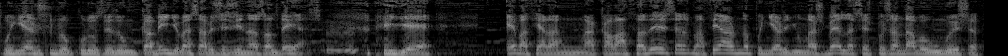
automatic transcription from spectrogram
puñeronse no cruce dun camiño, ben sabes, así nas aldeas. e... -huh. E e vaciaran unha cabaza desas, vaciaron, puñeron unhas velas, e despois andaba un ese,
